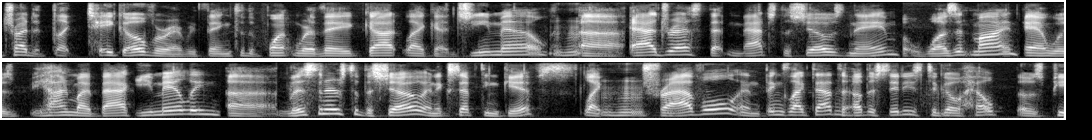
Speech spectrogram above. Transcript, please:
tried to like take over everything to the point where they got like a Gmail uh, address that matched the show's name but wasn't mine, and was behind my back emailing uh, listeners to the show and accepting gifts like travel and things like that to other cities to go help those people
